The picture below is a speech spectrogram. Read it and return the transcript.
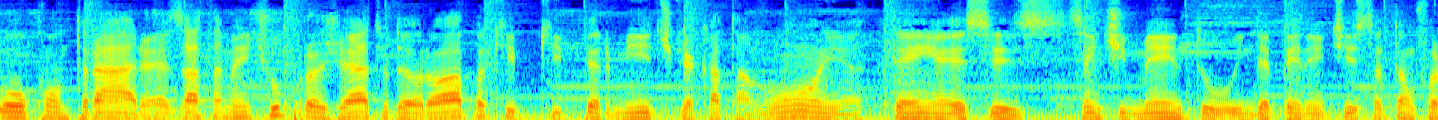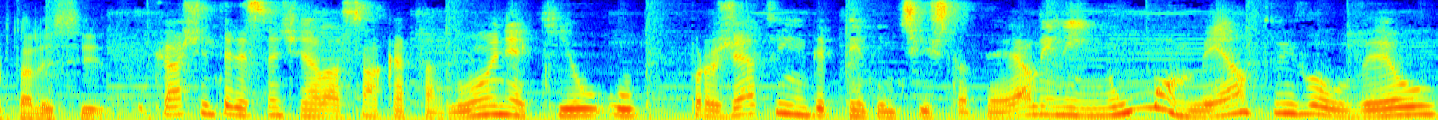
ou, o contrário? É exatamente o projeto da Europa que, que permite que a Catalunha tenha esse sentimento independentista tão fortalecido? O que eu acho interessante em relação à Catalunha é que o, o projeto independentista dela em nenhum momento envolveu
